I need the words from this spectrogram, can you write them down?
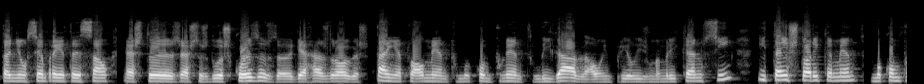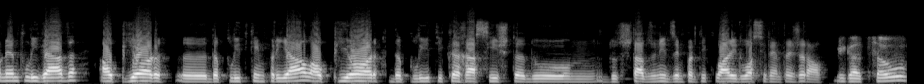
tenham sempre em atenção estas, estas duas coisas. A guerra às drogas tem atualmente historicamente uma componente ligada ao imperialismo americano, sim, e tem historicamente uma componente ligada ao pior uh, da política imperial, ao pior da política racista do, dos Estados Unidos em particular e do Ocidente em geral. Obrigado, Saúl.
